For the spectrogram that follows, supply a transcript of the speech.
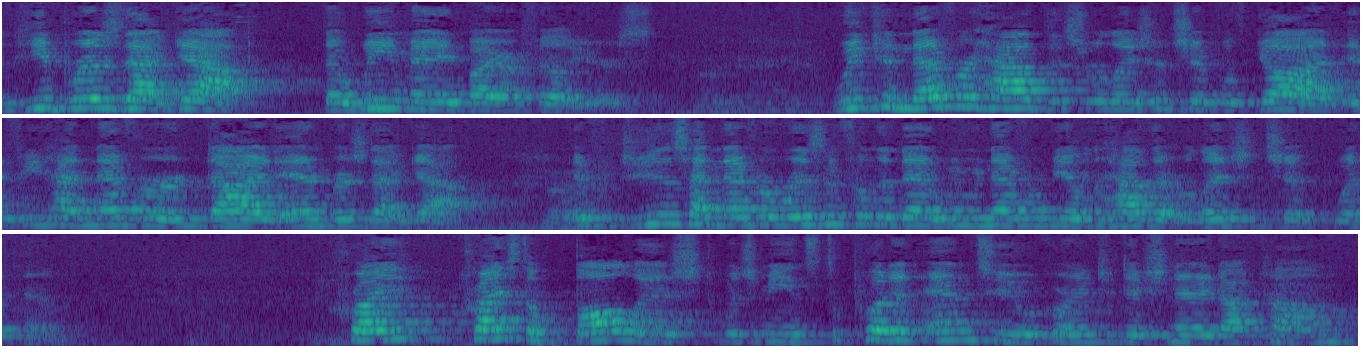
and he bridged that gap that we made by our failures. We can never have this relationship with God if he had never died and bridged that gap. If Jesus had never risen from the dead, we would never be able to have that relationship with him. Christ, Christ abolished, which means to put an end to, according to dictionary.com,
